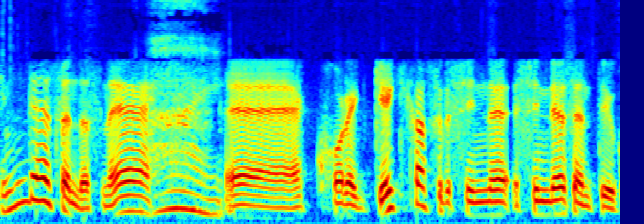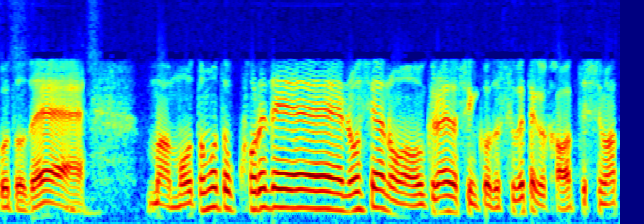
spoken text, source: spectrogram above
新冷戦ですね。はい、えー、これ、激化する新新冷戦ということで、まあ、もともとこれでロシアのウクライナ侵攻で全てが変わってしまっ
